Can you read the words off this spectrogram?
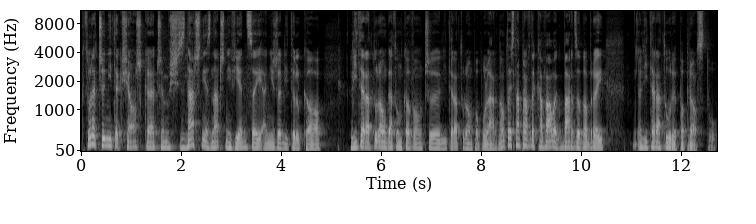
które czyni tę książkę czymś znacznie, znacznie więcej aniżeli tylko literaturą gatunkową czy literaturą popularną. To jest naprawdę kawałek bardzo dobrej literatury po prostu.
